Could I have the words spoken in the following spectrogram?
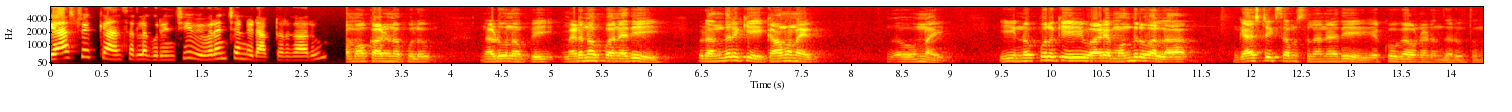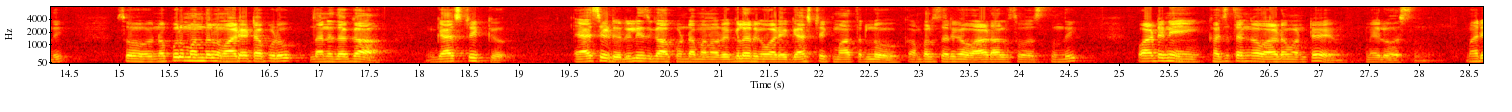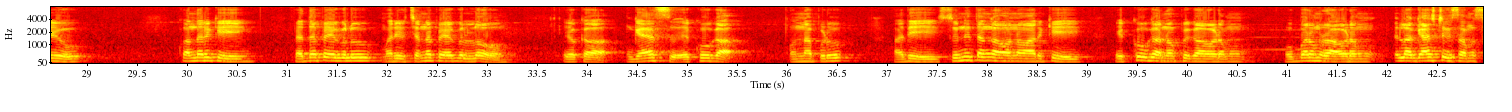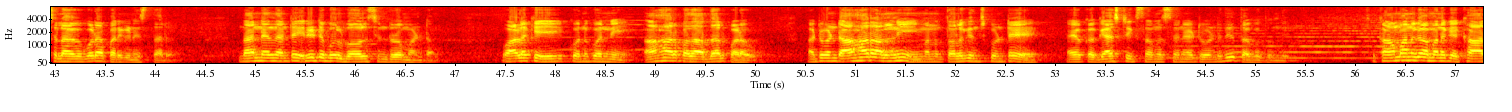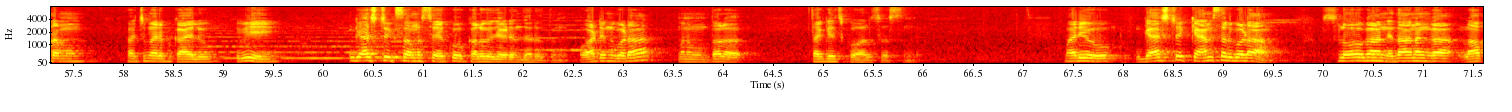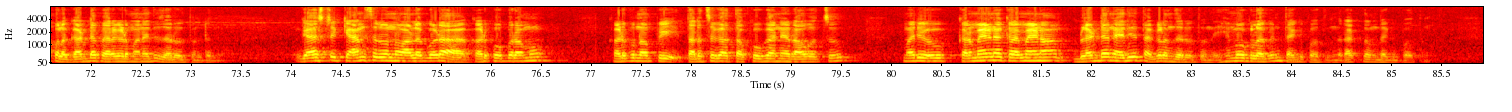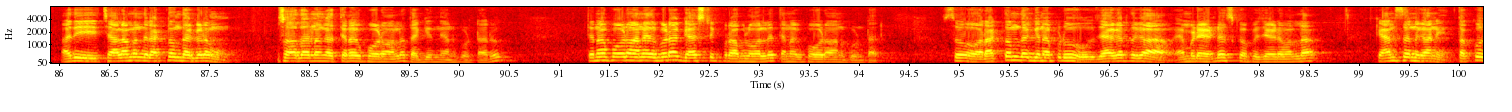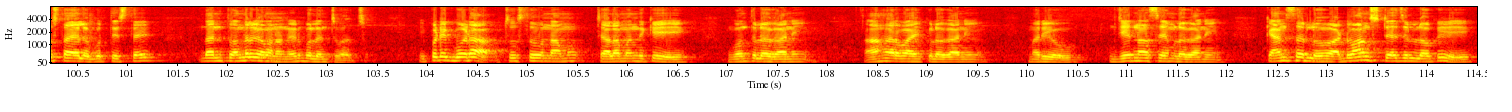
Gastric క్యాన్సర్ల గురించి వివరించండి doctor గారు. మోకాళ్ళ నొప్పులు నడువు నొప్పి మెడ నొప్పి అనేది ఇప్పుడు అందరికీ కామన్ అయి ఉన్నాయి. ఈ నొప్పులకి వాడే మందుల వల్ల గ్యాస్ట్రిక్ సమస్యలు అనేది ఎక్కువగా ఉండడం జరుగుతుంది. సో నొప్పుల మందులను వాడేటప్పుడు దాని తగ్గ గ్యాస్ట్రిక్ యాసిడ్ రిలీజ్ కాకుండా మనం రెగ్యులర్గా వాడే గ్యాస్ట్రిక్ మాత్రలు కంపల్సరీగా వాడాల్సి వస్తుంది. వాటిని ఖచ్చితంగా వాడడం అంటే మేలు వస్తుంది. మరియు కొందరికి పెద్ద పేగులు మరియు చిన్న పేగుల్లో ఈ యొక్క గ్యాస్ ఎక్కువగా ఉన్నప్పుడు అది సున్నితంగా ఉన్నవారికి ఎక్కువగా నొప్పి కావడము ఉబ్బరం రావడము ఇలా గ్యాస్ట్రిక్ సమస్యలాగా కూడా పరిగణిస్తారు. దాన్ని ఏంటంటే ఇరిటబుల్ బౌల్ సిండ్రోమ్ అంటాం. వాళ్ళకి కొన్ని కొన్ని ఆహార పదార్థాలు పడవు. అటువంటి ఆహారాలని మనం తొలగించుకుంటే ఆ యొక్క గ్యాస్ట్రిక్ సమస్య అనేటువంటిది తగ్గుతుంది. కామన్గా మనకి కారము పచ్చిమిరపకాయలు ఇవి గ్యాస్ట్రిక్ సమస్య ఎక్కువ కలుగజేయడం జరుగుతుంది. వాటిని కూడా మనం తల తగ్గించుకోవాల్సి వస్తుంది. మరియు గ్యాస్ట్రిక్ క్యాన్సర్ కూడా స్లోగా నిదానంగా లోపల గడ్డ పెరగడం అనేది జరుగుతుంటుంది. గ్యాస్ట్రిక్ క్యాన్సర్ ఉన్న వాళ్ళకు కూడా కడుపు ఉబ్బరము కడుపు నొప్పి తరచుగా తక్కువగానే రావచ్చు. మరియు క్రమేణా క్రమేణా బ్లడ్ అనేది తగ్గడం జరుగుతుంది. హిమోగ్లోబిన్ తగ్గిపోతుంది రక్తం తగ్గిపోతుంది. అది చాలామంది రక్తం తగ్గడం సాధారణంగా తినకపోవడం వల్ల తగ్గింది అనుకుంటారు. తినకపోవడం అనేది కూడా గ్యాస్ట్రిక్ ప్రాబ్లం వల్లే తినకపోవడం అనుకుంటారు. సో రక్తం తగ్గినప్పుడు జాగ్రత్తగా ఎంబడే ఎండోస్కోపీ చేయడం వల్ల క్యాన్సర్ని కానీ తక్కువ స్థాయిలో గుర్తిస్తే దాన్ని తొందరగా మనం నిర్మూలించవచ్చు. ఇప్పటికి కూడా చూస్తూ ఉన్నాము. చాలామందికి గొంతులో కానీ ఆహార వాహికలో కానీ మరియు జీర్ణాశయంలో కానీ క్యాన్సర్లు అడ్వాన్స్ స్టేజ్ల్లోకి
